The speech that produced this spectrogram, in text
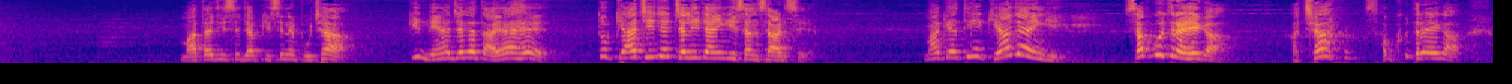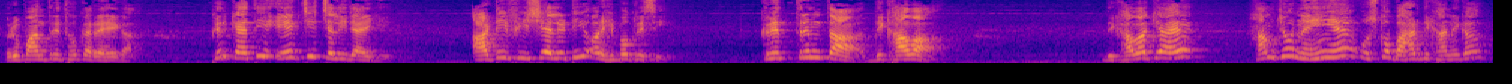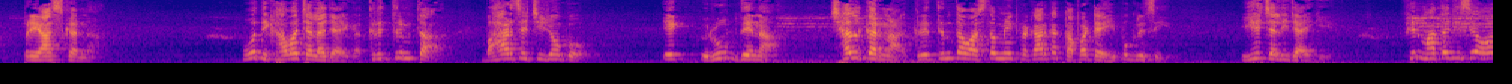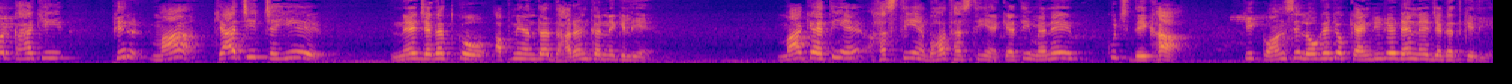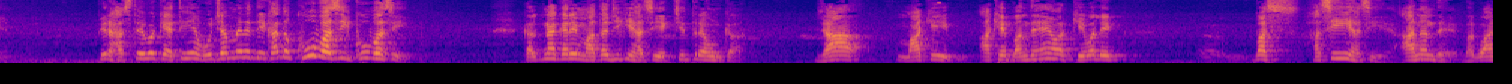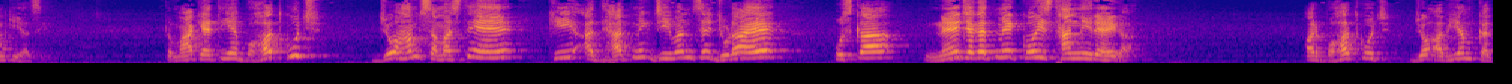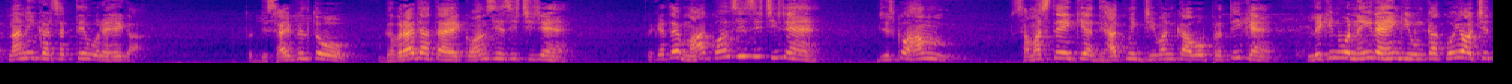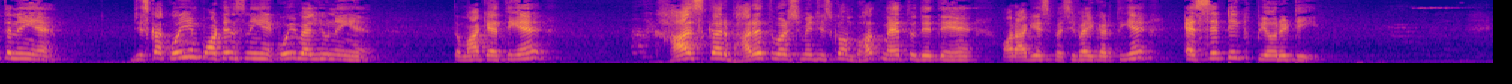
माता जी से जब किसी ने पूछा कि नया जगत आया है तो क्या चीज़ें चली जाएँगी संसार से? माँ कहती है, क्या जाएँगी? सब कुछ रहेगा। अच्छा सब कुछ रहेगा, रूपांतरित होकर रहेगा। फिर कहती है, एक चीज़ चली जाएगी आर्टिफिशियलिटी और हिपोक्रेसी कृत्रिमता, दिखावा। दिखावा क्या है? हम जो नहीं है, उसको बाहर दिखाने का प्रयास करना। वो दिखावा चला जाएगा, कृत्रिमता, बाहर से चीज़ों को एक रूप देना। छल करना, कृत्रिमता वास्तव में एक प्रकार का कपट है हिपोक्रेसी ये चली जाएगी। फिर माता जी से और कहा कि, फिर माँ, क्या चीज़ चाहिए नए जगत को अपने अंदर धारण करने के लिए? माँ कहती हैं, हंसती हैं, बहुत हंसती हैं। कहती, मैंने कुछ देखा कि कौन से लोग हैं जो कैंडिडेट हैं नए जगत के लिए? फिर हँसते हुए कहती हैं, वो जब मैंने देखा तो खूब हँसी खूब हँसी। कल्पना करें माता जी की हँसी, एक चित्र है उनका। जहाँ माँ की आँखें बंद हैं और केवल एक, बस हँसी ही हँसी है, आनंद है, भगवान की हँसी। तो माँ कहती है, बहुत कुछ जो हम समझते हैं कि आध्यात्मिक जीवन से जुड़ा है, उसका नए जगत में कोई स्थान नहीं रहेगा। और बहुत कुछ जो अभी हम कल्पना नहीं कर सकते, वो रहेगा। तो डिसाइपल तो घबरा जाता है, कौन सी ऐसी चीज़ें हैं? तो कहते हैं, माँ कौन सी सी चीज़ें हैं जिसको हम समझते हैं कि आध्यात्मिक जीवन का वो प्रतीक है, लेकिन वो नहीं रहेंगी, उनका कोई औचित्य नहीं है, जिसका कोई इंपॉर्टेंस नहीं है, कोई वैल्यू नहीं है। तो माँ कहती है, खासकर भारतवर्ष में जिसको हम बहुत महत्व देते हैं और आगे स्पेसिफाई करती हैं एसेटिक प्योरिटी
